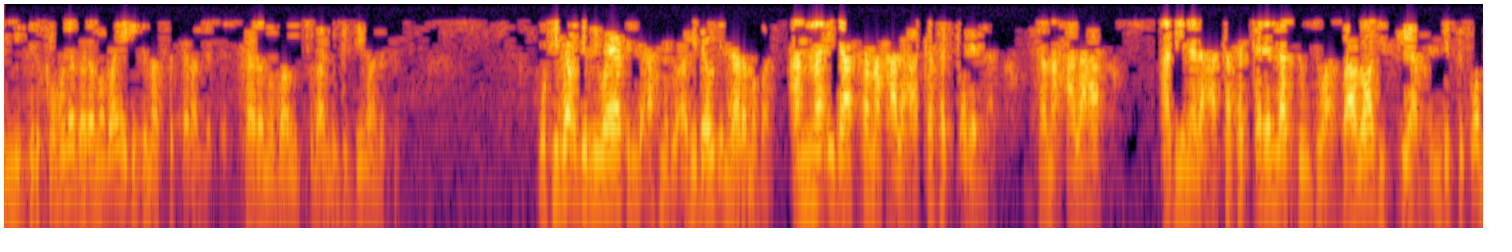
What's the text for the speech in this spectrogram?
የሚችል ከሆነ በረመዳን የግድ ማስፈጠር አለበት ከረመዳን ውጭ ባለው ጊዜ ማለት ነው وفي بعض الروايات عند أحمد وأبي داود إلا رمضان أما إذا سمح لها كفكر الناس سمح لها ለሃ ከፈቀደላት ዘውጅዋ ባሏ ቢስያም እንድትጾም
